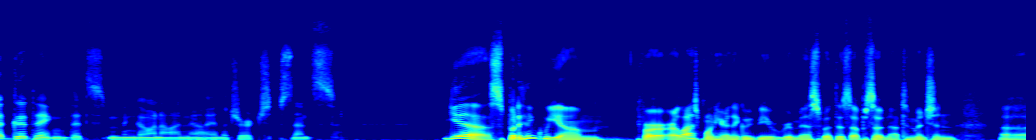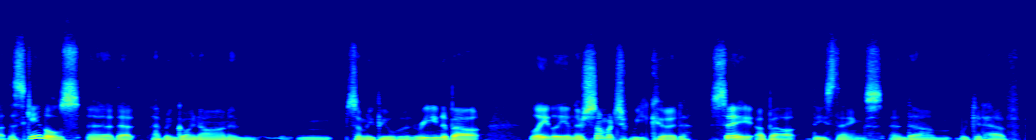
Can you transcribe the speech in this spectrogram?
a good thing that's been going on uh, in the church since. Yes, but I think we um for our last point here, I think we'd be remiss with this episode not to mention uh, the scandals uh, that have been going on and mm, so many people have been reading about lately. And there's so much we could say about these things, and um, we could have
